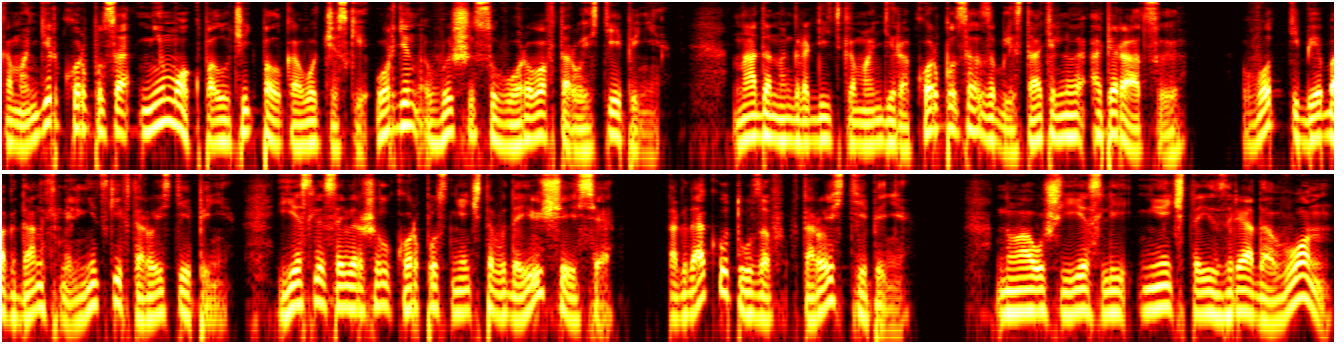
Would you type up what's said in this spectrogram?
командир корпуса не мог получить полководческий орден выше Суворова второй степени. Надо наградить командира корпуса за блистательную операцию. Вот тебе Богдан Хмельницкий второй степени. Если совершил корпус нечто выдающееся, тогда Кутузов второй степени. Ну а уж если нечто из ряда вон,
